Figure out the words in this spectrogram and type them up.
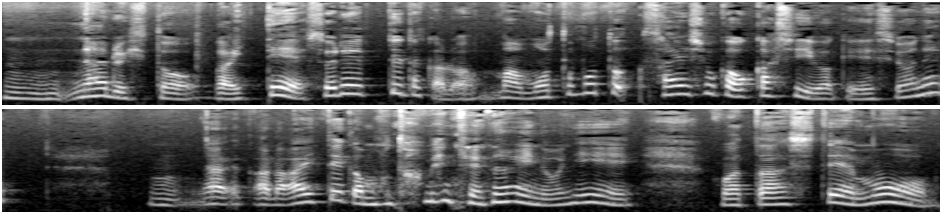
うん、なる人がいてそれってだからもともと最初がおかしいわけですよね。うん、だから相手が求めてないのに渡しても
